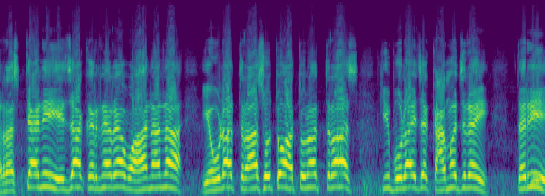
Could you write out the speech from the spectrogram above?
रस्त्याने ये जा करणाऱ्या वाहनांना एवढा त्रास होतो अतोनात त्रास की बोलायचं कामच नाही. तरी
